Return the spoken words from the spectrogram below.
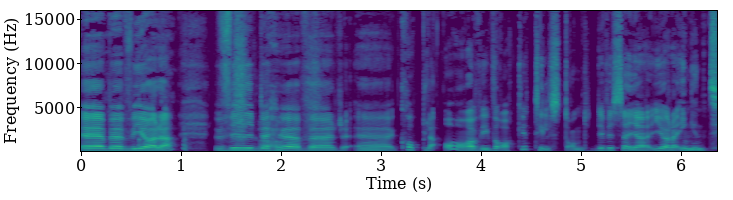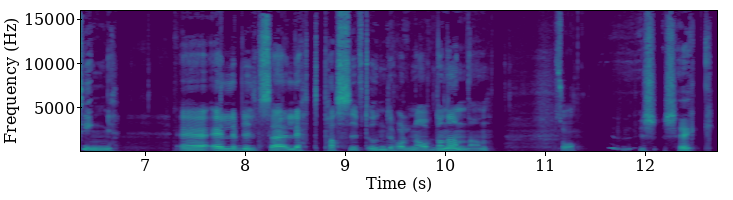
eh, behöver vi göra. Vi behöver eh, koppla av i vaket tillstånd, det vill säga göra ingenting. Eh, eller bli lite så här lätt passivt underhållna av någon annan. Så. Check.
